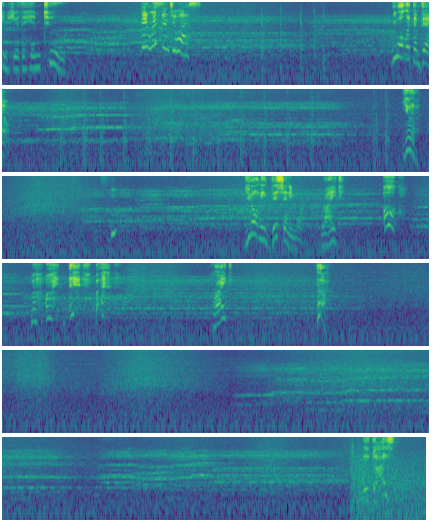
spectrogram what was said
can hear the hymn too. They listen to us! We won't let them down. Yuna. You don't need this anymore, right? Oh! Oh, eh, but Right? Huh. Hey, guys?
